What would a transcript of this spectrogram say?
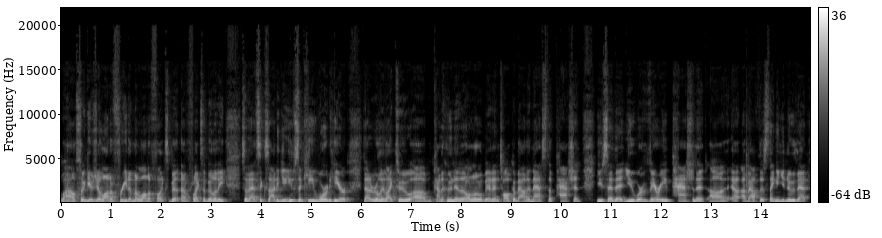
Wow. So it gives you a lot of freedom and a lot of flexi- uh, flexibility. So that's exciting. You use a key word here that I really like to um, kind of hone in on a little bit and talk about, and that's the passion. You said that you were very passionate uh, about this thing and you knew that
